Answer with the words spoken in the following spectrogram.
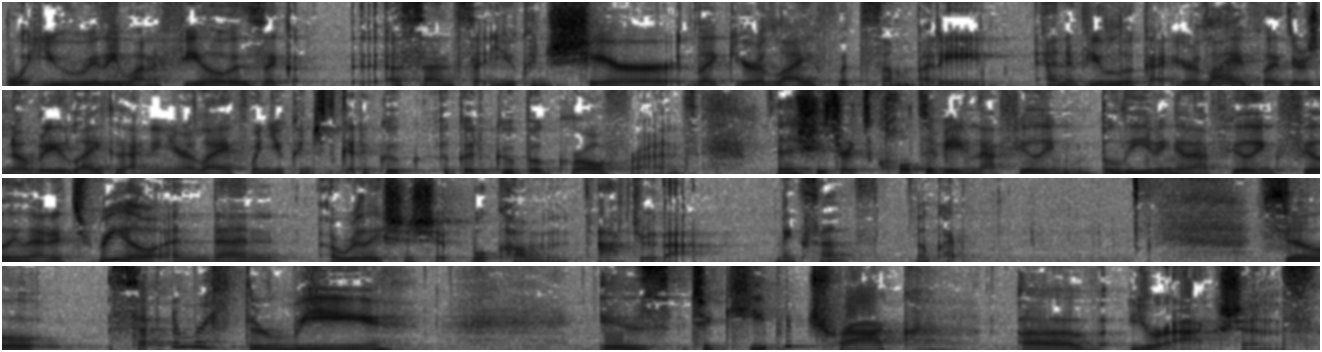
what you really want to feel is like a sense that you can share like your life with somebody. And if you look at your life, like there's nobody like that in your life when you can just get a good, a good group of girlfriends. And she starts cultivating that feeling, believing in that feeling, feeling that it's real, and then a relationship will come after that. Make sense? Okay. So, step number three is to keep a track of your actions.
